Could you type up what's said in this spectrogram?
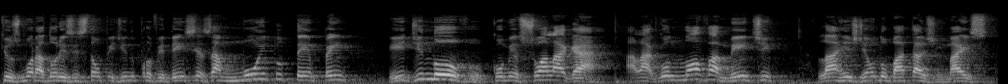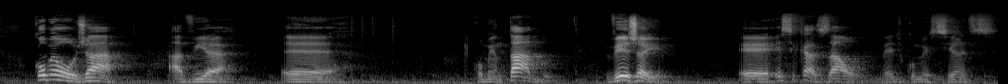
que os moradores estão pedindo providências há muito tempo, hein? E de novo, começou a alagar, alagou novamente lá a região do Batagim. Mas, como eu já havia é, comentado, veja aí, é, esse casal né, de comerciantes,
